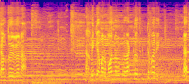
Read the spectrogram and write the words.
কান্ত হইবে না। আমি কি আমার মনের উপরে রাখতে থাকতে পারি? হ্যাঁ?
